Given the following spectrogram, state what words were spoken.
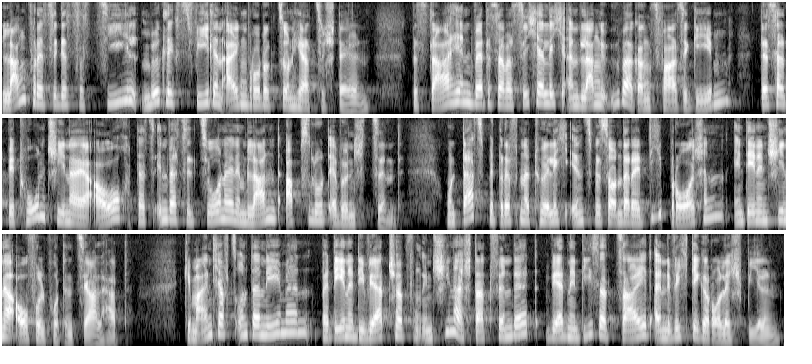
Langfristig ist das Ziel, möglichst viel in Eigenproduktion herzustellen. Bis dahin wird es aber sicherlich eine lange Übergangsphase geben. Deshalb betont China ja auch, dass Investitionen im Land absolut erwünscht sind. Und das betrifft natürlich insbesondere die Branchen, in denen China Aufholpotenzial hat. Gemeinschaftsunternehmen, bei denen die Wertschöpfung in China stattfindet, werden in dieser Zeit eine wichtige Rolle spielen.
